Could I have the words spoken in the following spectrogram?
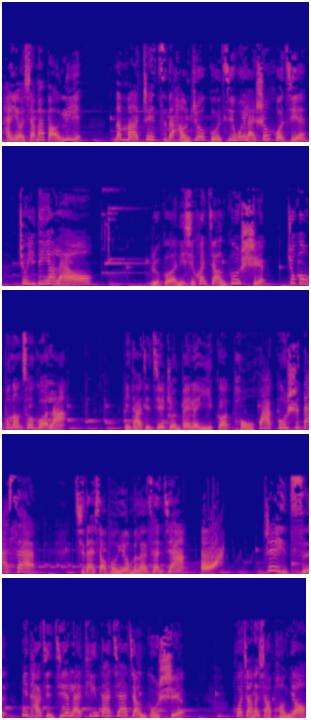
还有小马宝莉。那么这次的杭州国际未来生活节就一定要来哦！如果你喜欢讲故事，就更不能错过啦！蜜桃姐姐准备了一个童话故事大赛，期待小朋友们来参加。这一次，蜜桃姐姐来听大家讲故事，获奖的小朋友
